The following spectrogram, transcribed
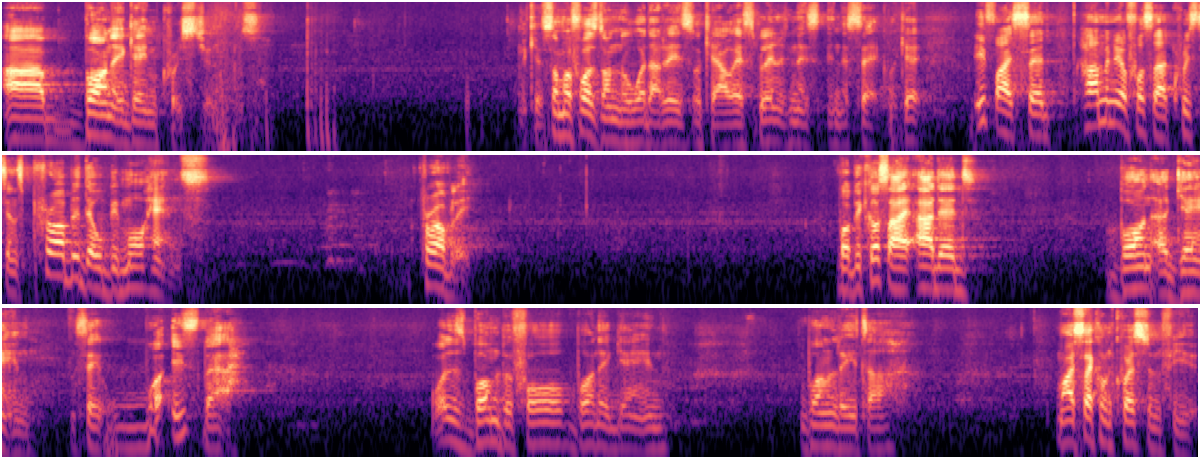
are born again Christians? Okay, some of us don't know what that is. Okay, I'll explain it in a, in a sec. Okay, if I said, How many of us are Christians? Probably there will be more hands. Probably. But because I added born again, I say, What is that? What is born before, born again, born later? My second question for you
